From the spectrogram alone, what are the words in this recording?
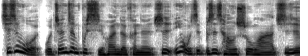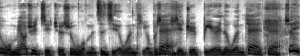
其实我我真正不喜欢的，可能是因为我是不是常说嘛，其实我们要去解决是我们自己的问题，而不是解决别人的问题。对对，所以。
